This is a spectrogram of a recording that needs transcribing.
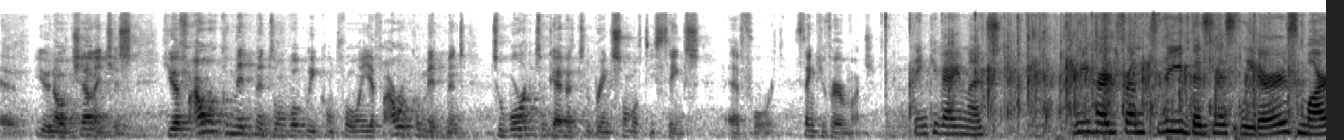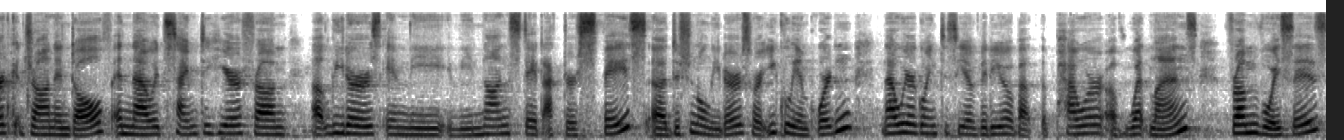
uh, you know, challenges. You have our commitment on what we control, and you have our commitment to work together to bring some of these things uh, forward. Thank you very much. Thank you very much. We heard from three business leaders, Marc, John, and Dolf, and now it's time to hear from uh, leaders in the, the non-state actor space, uh, additional leaders who are equally important. Now we are going to see a video about the power of wetlands from Voices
